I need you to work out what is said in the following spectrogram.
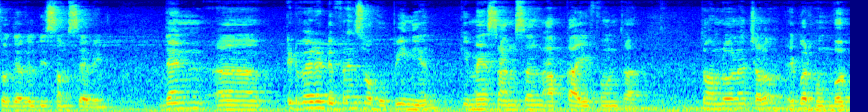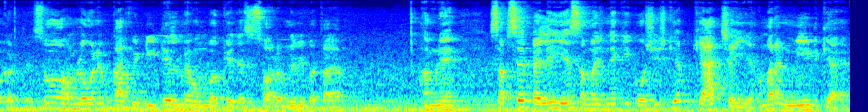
so there will be some saving then it were a difference of opinion कि मैं सैमसंग आपका आईफोन था। तो हम लोगों ने चलो एक बार होमवर्क करते सो so, हम लोगों ने काफ़ी डिटेल में होमवर्क किया जैसे सौरभ ने भी बताया। हमने सबसे पहले ये समझने की कोशिश किया क्या चाहिए हमारा नीड क्या है?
